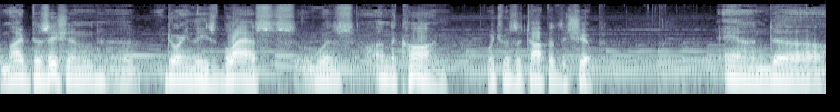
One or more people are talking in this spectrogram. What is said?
My position uh, during these blasts was on the con, which was the top of the ship. And uh,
